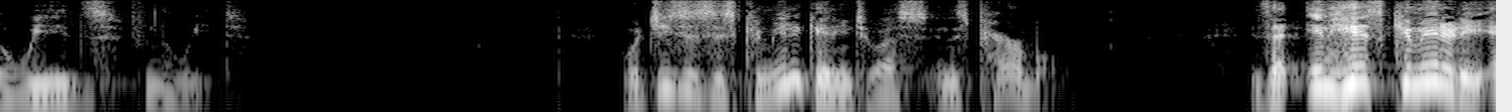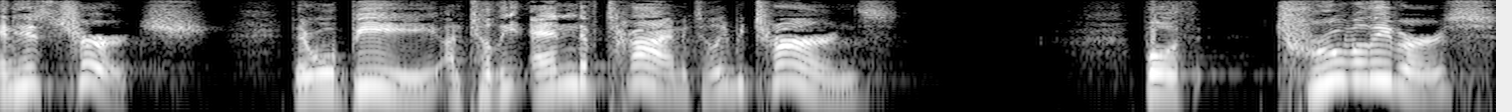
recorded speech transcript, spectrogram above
the weeds from the wheat. What Jesus is communicating to us in this parable is that in his community, in his church, there will be, until the end of time, until he returns, both true believers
